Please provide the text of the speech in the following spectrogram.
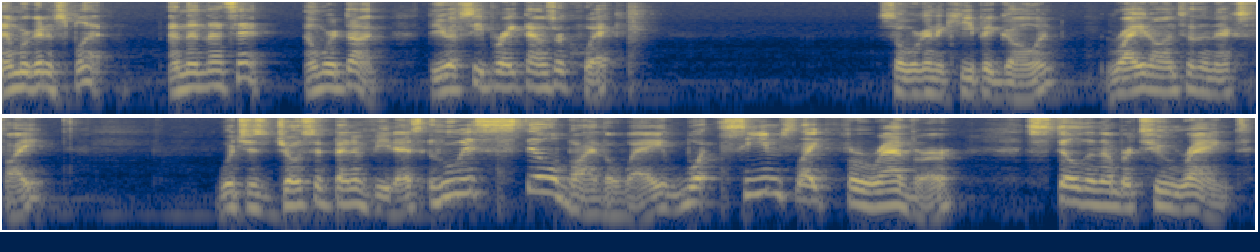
then we're going to split. And then that's it. And we're done. The UFC breakdowns are quick. So we're going to keep it going right on to the next fight, which is Joseph Benavidez, who is still, by the way, what seems like forever, still the number two ranked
